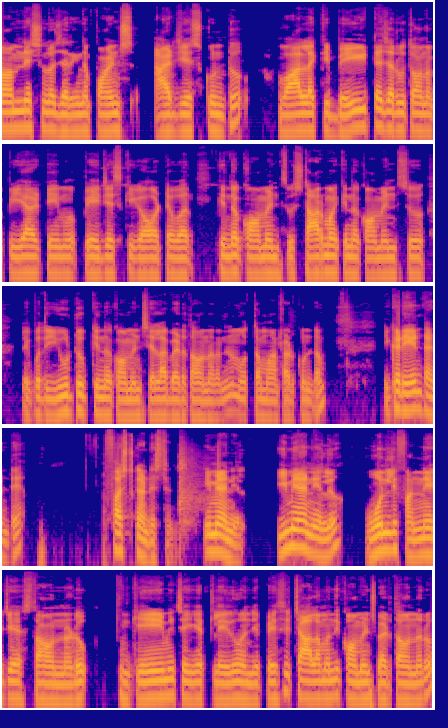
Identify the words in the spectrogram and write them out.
నామినేషన్లో జరిగిన పాయింట్స్ యాడ్ చేసుకుంటూ వాళ్ళకి బయట జరుగుతూ ఉన్న పిఆర్ టీము పేజెస్కి వాట్ ఎవర్ కింద కామెంట్స్ స్టార్మా కింద కామెంట్స్ లేకపోతే యూట్యూబ్ కింద కామెంట్స్ ఎలా పెడతా ఉన్నారనేది మొత్తం మాట్లాడుకుంటాం. ఇక్కడ ఏంటంటే first contestant Emmanuel Emmanuel only ఫన్నే చేస్తూ ఉన్నాడు. ఇంకేమీ చెయ్యట్లేదు అని చెప్పేసి చాలామంది కామెంట్స్ పెడతా ఉన్నారు.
